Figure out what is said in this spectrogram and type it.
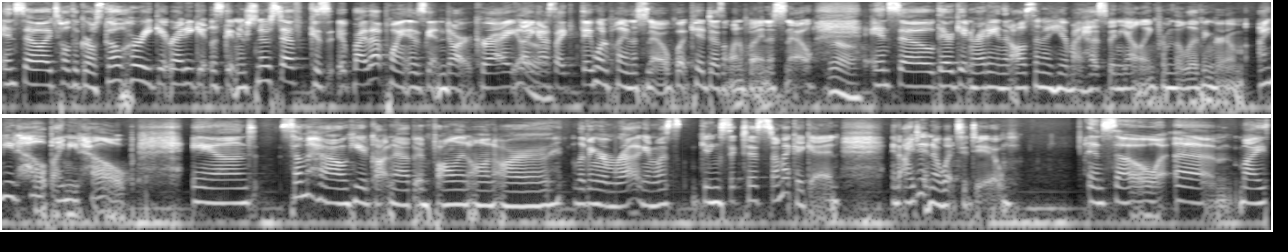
And so I told the girls, "Go, hurry, get ready, get let's get in your snow stuff." Because by that point it was getting dark, right? Like I was like, they want to play in the snow. What kid doesn't want to play in the snow? Yeah. And so they're getting ready, and then all of a sudden I hear my husband yelling from the living room, "I need help! I need help!" And somehow he had gotten up and fallen on our living room rug and was getting sick to his stomach again, and I didn't know what to do. And so um, my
